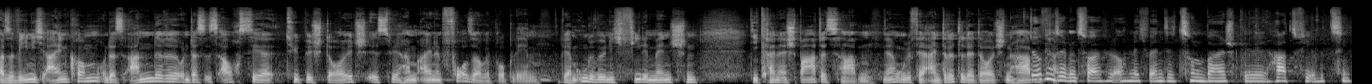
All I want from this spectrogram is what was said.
also wenig Einkommen. Und das andere, und das ist auch sehr typisch deutsch, ist, wir haben ein Vorsorgeproblem. Wir haben ungewöhnlich viele Menschen, die kein Erspartes haben. Ja, ungefähr ein Drittel der Deutschen haben. Dürfen Sie im Zweifel auch nicht, wenn Sie zum Beispiel Hartz IV beziehen.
